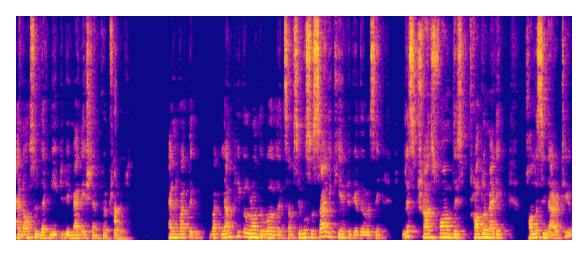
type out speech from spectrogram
and also that need to be managed and controlled and what the what young people around the world and some civil society came together was saying let's transform this problematic policy narrative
